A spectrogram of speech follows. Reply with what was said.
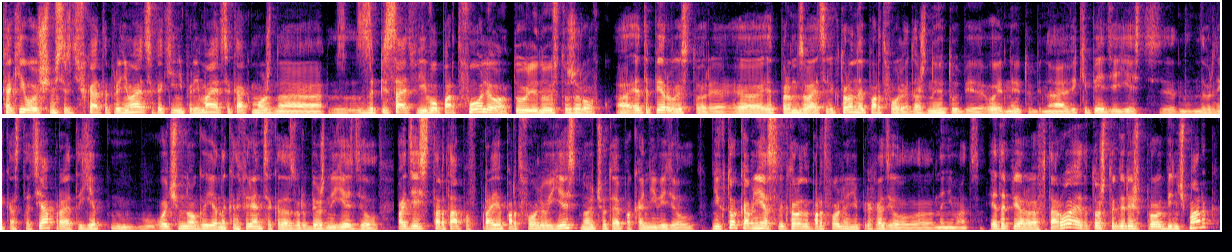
Какие, в общем, сертификаты принимаются, какие не принимаются, как можно записать в его портфолио ту или иную стажировку. А, это первая история. Э, это прям называется электронное портфолио. Даже на Ютубе, ой, на Ютубе, на Википедии есть э, наверняка статья про это. Я, очень много, я на конференции, когда зарубежный ездил, по 10 стартапов про e-портфолио есть, но что-то я пока не видел. Никто ко мне с электронным портфолио не приходил э, наниматься. Это первое. Второе, это то, что ты говоришь про бенчмарк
